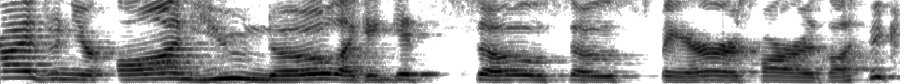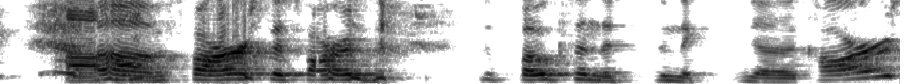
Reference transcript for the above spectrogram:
rides when you're on you know like it gets so so spare as far as like uh-huh. um sparse as far as the, the, folks in the in the uh, cars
